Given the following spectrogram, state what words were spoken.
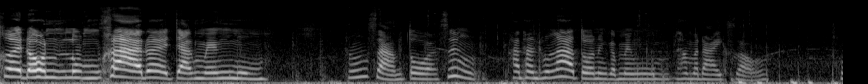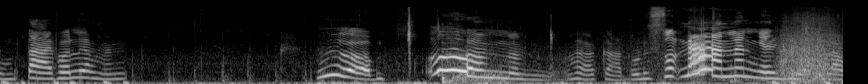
เคยโดนลุมฆ่าด้วยจากแมงมุม ทั้งสามตัว ซึ่งพาทันทูล่าตัวหนึ่งกับแมงมุมธรรมดาอีกสอง ผมตายเพราะเรื่องนั้นเฮือมเอื้ออากาศบริสุทธิ์นั่นนั่นไงเหยื่อของเรา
